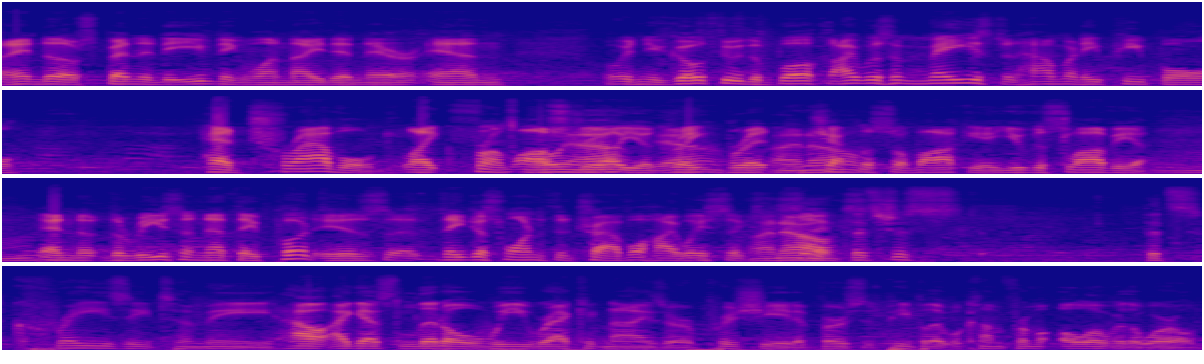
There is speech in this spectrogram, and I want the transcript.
I ended up spending the evening one night in there, and when you go through the book, I was amazed at how many people had traveled, like from Oh, yeah, Australia, yeah, Great Britain. Mm-hmm. Czechoslovakia, Yugoslavia, and the, the reason that they put is uh, they just wanted to travel Highway 66. I know. That's just that's crazy to me. How I guess little we recognize or appreciate it versus people that will come from all over the world.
